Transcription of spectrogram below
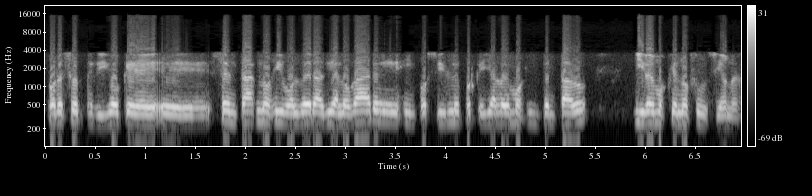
Por eso te digo que eh, sentarnos y volver a dialogar es imposible porque ya lo hemos intentado y vemos que no funciona.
